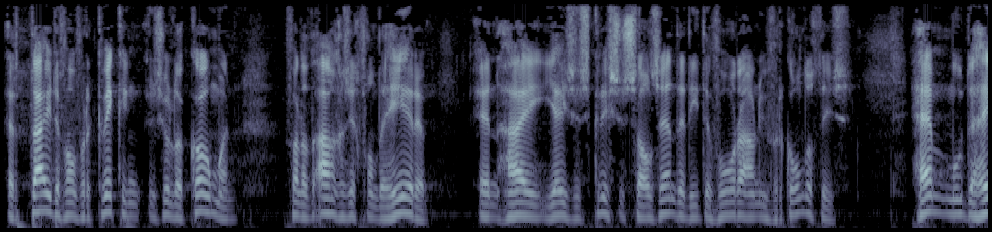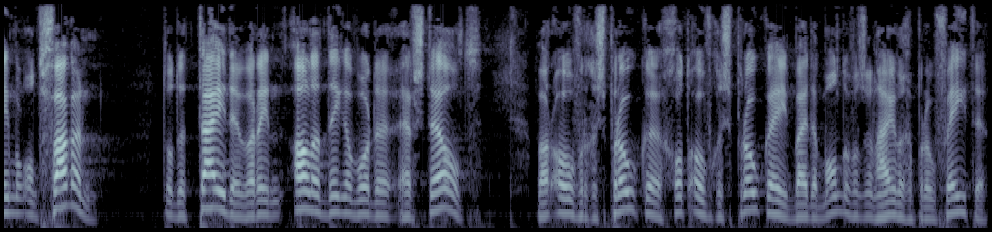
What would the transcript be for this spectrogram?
er tijden van verkwikking zullen komen van het aangezicht van de Heer. En hij, Jezus Christus, zal zenden die tevoren aan u verkondigd is. Hem moet de hemel ontvangen tot de tijden waarin alle dingen worden hersteld. Waarover gesproken, God over gesproken heeft bij de monden van zijn heilige profeten.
